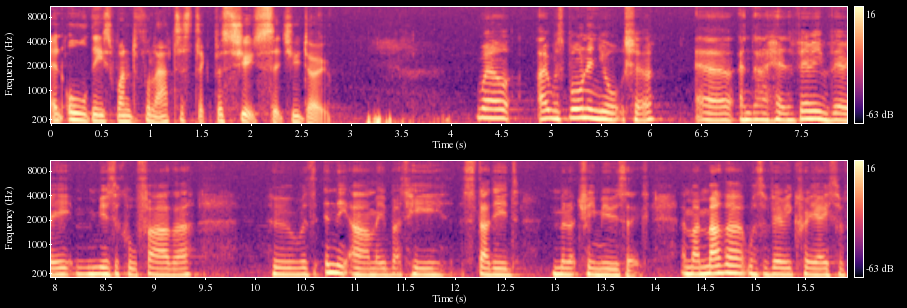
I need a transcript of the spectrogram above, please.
in all these wonderful artistic pursuits that you do? Well, I was born in Yorkshire uh, and I had a very, very musical father who was in the army, but he studied military music. And my mother was a very creative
